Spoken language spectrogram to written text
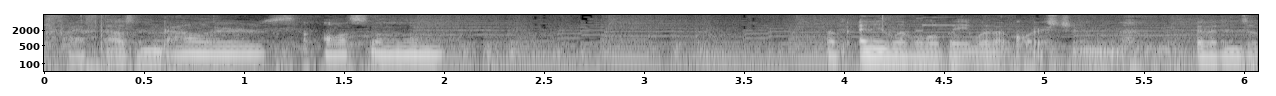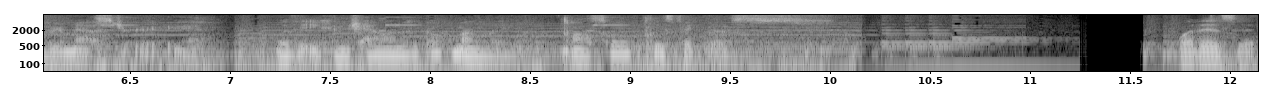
$5,000. Awesome. Of any level of A without question. Evidence of your mastery. With it you can challenge the Pokemon League. Also, please take this. What is it?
